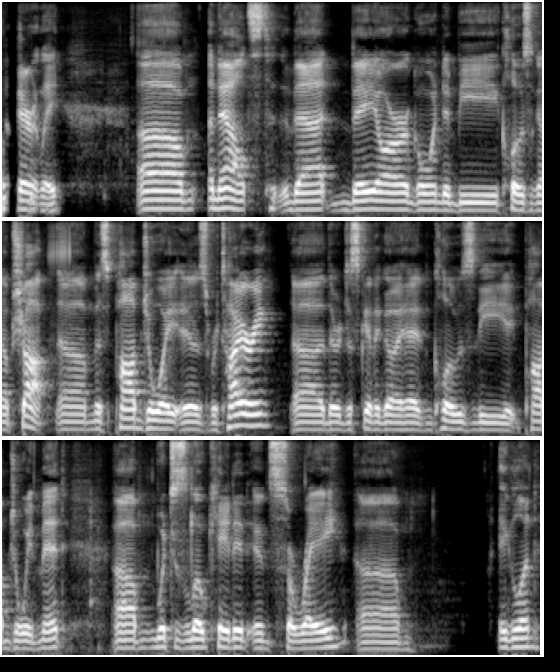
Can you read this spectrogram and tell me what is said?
apparently, um, announced that they are going to be closing up shop. Uh, Miss Pobjoy is retiring. Uh, they're just going to go ahead and close the Pobjoy Mint um, which is located in Surrey, um, England.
